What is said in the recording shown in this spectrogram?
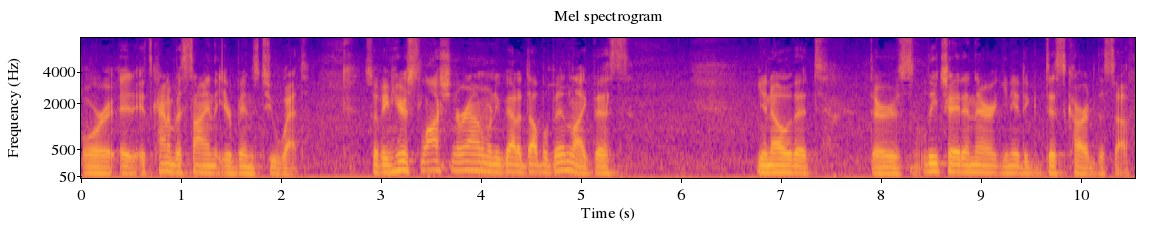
or it, it's kind of a sign that your bin's too wet. So if you hear sloshing around when you've got a double bin like this, you know that there's leachate in there. You need to discard the stuff.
